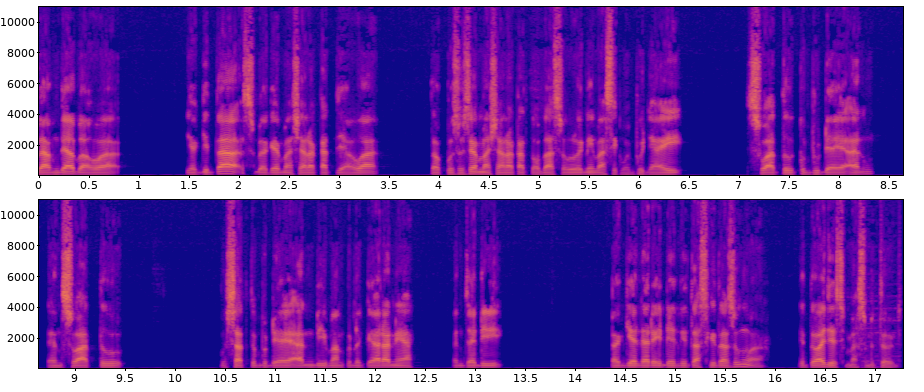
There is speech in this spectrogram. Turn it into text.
bangga bahwa ya kita sebagai masyarakat Jawa atau khususnya masyarakat Kota Solo ini masih mempunyai suatu kebudayaan dan suatu pusat kebudayaan di Mangkunegaran yang menjadi bagian dari identitas kita semua. Itu aja sih mas betul.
